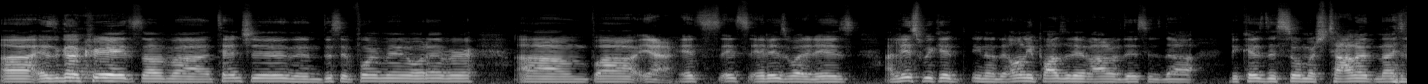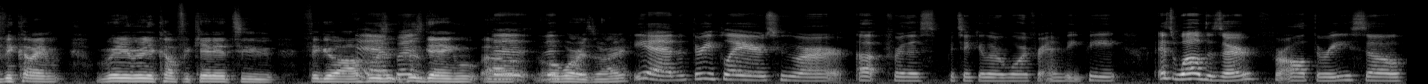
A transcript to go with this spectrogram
uh, is gonna create some uh, tension and disappointment or whatever. Um, but yeah, it's it's it is what it is. At least we could you know the only positive out of this is that because there's so much talent, now it's becoming really really complicated to figure out Yeah, who's who's getting uh, the- the- awards, right? Yeah, the three players who are up for this particular award for MVP, it's well deserved for all three. So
